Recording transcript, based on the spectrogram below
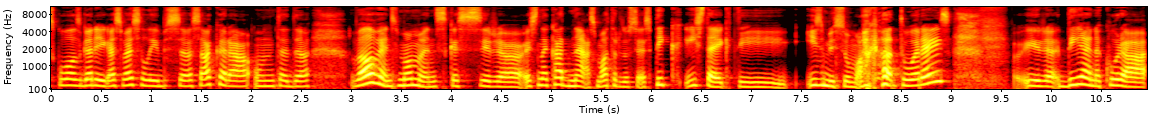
skolas garīgās veselības uh, sakarā, un tad uh, vēl viens moments, kas ir, uh, es nekad neesmu atradusies tik izteikti izmisumā kā toreiz, ir diena, kurā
